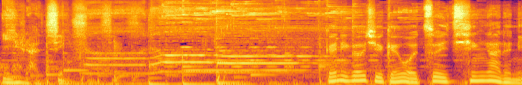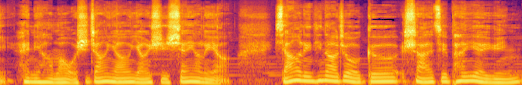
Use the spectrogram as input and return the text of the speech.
依然幸福。给你歌曲，给我最亲爱的你。嘿，你好吗？我是张扬，杨是山羊的羊。想要您听到这首歌，是来自潘越云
